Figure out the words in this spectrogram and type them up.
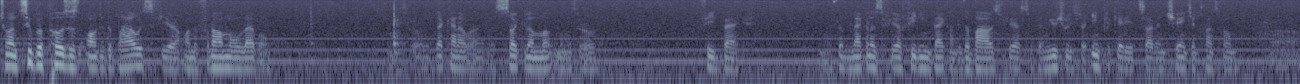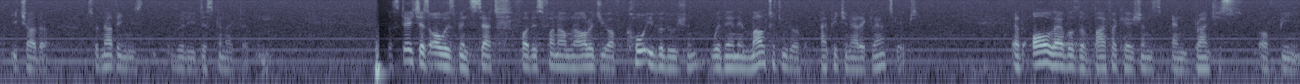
turn superposes onto the biosphere on the phenomenal level. So that kind of a, a circular sort of feedback. The mechanosphere feeding back onto the biosphere, so they mutually sort of implicate other and change and transform uh, each other. So nothing is really disconnected. The stage has always been set for this phenomenology of co-evolution within a multitude of epigenetic landscapes at all levels of bifurcations and branches of being.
